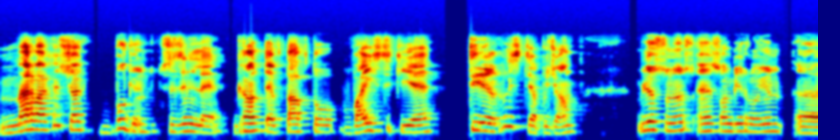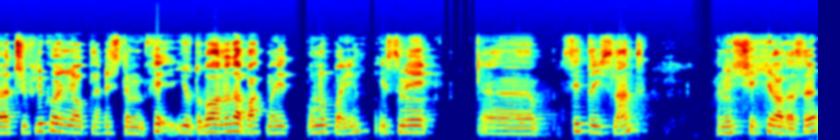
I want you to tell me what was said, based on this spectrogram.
Merhaba arkadaşlar. Bugün sizinle Grand Theft Auto Vice City'ye tier list yapacağım. Biliyorsunuz en son bir oyun e, çiftlik oyunu yüklemiştim YouTube'a. Ona da bakmayı unutmayın. İsmi e, City Island. Hani şehir adası.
